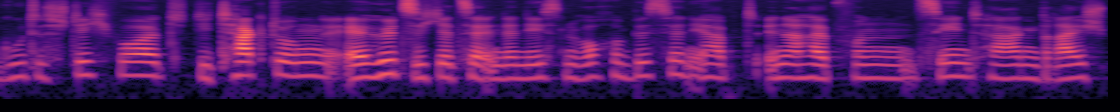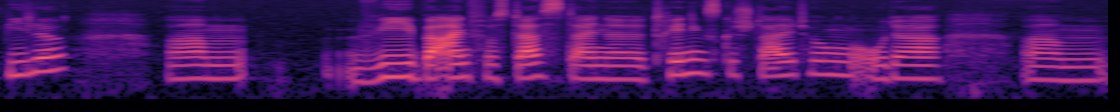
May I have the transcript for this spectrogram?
gutes Stichwort. Die Taktung erhöht sich jetzt ja in der nächsten Woche ein bisschen. Ihr habt innerhalb von zehn Tagen drei Spiele. Ähm, wie beeinflusst das deine Trainingsgestaltung oder ähm,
